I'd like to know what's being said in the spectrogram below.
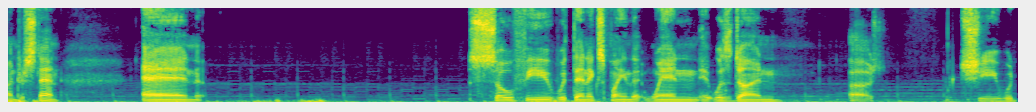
understand. And Sophie would then explain that when it was done, uh, she would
